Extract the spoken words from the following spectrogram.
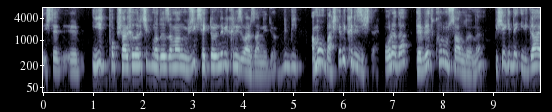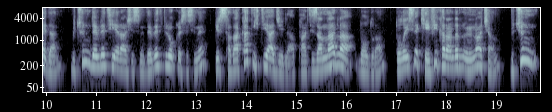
işte e, iyi pop şarkıları çıkmadığı zaman müzik sektöründe bir kriz var zannediyor. Bir, bir, ama o başka bir kriz işte. Orada devlet kurumsallığını bir şekilde ilga eden bütün devlet hiyerarşisini, devlet bürokrasisini bir sadakat ihtiyacıyla, partizanlarla dolduran, dolayısıyla keyfi kararların önünü açan, bütün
